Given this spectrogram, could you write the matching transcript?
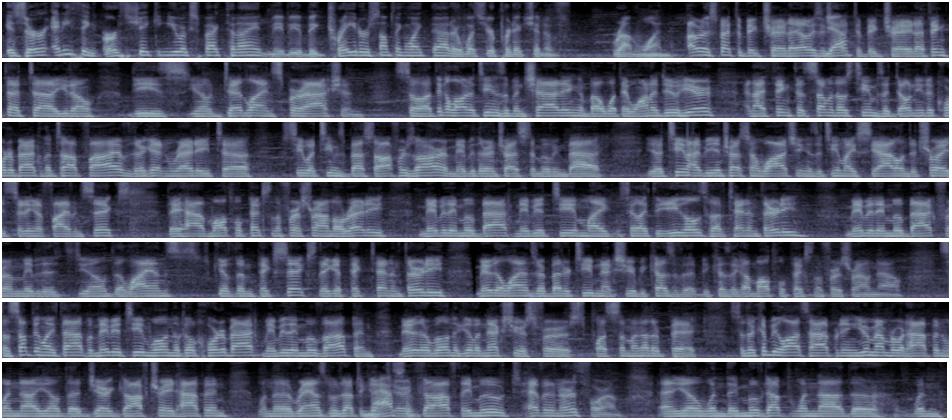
Is there anything earth shaking you expect tonight? Maybe a big trade or something like that? Or what's your prediction of round one? I would expect a big trade. I always Yeah? expect a big trade. I think that uh, you know these you know deadline spur action. So I think a lot of teams have been chatting about what they want to do here, and I think that some of those teams that don't need a quarterback in the top five, they're getting ready to see what teams' best offers are, and maybe they're interested in moving back. You know, a team I'd be interested in watching is a team like Seattle and Detroit, sitting at five and six. They have multiple picks in the first round already. Maybe they move back. Maybe a team like say like the Eagles who have 10 and 30. Maybe they move back from maybe the you know the Lions give them pick six. They get picked 10 and 30. Maybe the Lions are a better team next year because of it because they got multiple picks in the first round now. So something like that. But maybe a team willing to go quarterback. Maybe they move up and maybe they're willing to give a next year's first plus some another pick. So there could be lots happening. You remember what happened when uh, you know the Jared Goff trade happened when the Rams moved up to get Massive. Jared Goff. They moved heaven and earth for him. And you know when they moved up when uh, the when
